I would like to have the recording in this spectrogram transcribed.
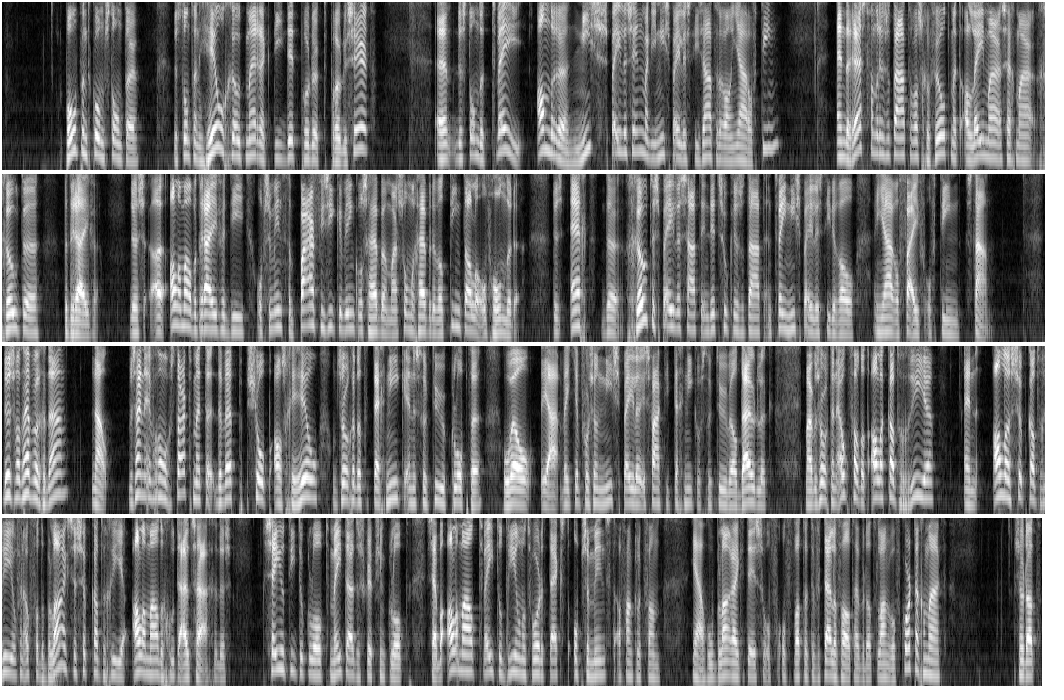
Bol.com stond er. Er stond een heel groot merk die dit product produceert. Uh, er stonden twee andere niche-spelers in, maar die niche-spelers die zaten er al een jaar of tien. En de rest van de resultaten was gevuld met alleen maar, zeg maar, grote bedrijven. Dus uh, allemaal bedrijven die op zijn minst een paar fysieke winkels hebben, maar sommige hebben er wel tientallen of honderden. Dus echt, de grote spelers zaten in dit zoekresultaat en twee niche-spelers die er al een jaar of vijf of tien staan. Dus wat hebben we gedaan? Nou, we zijn even gewoon gestart met de, de, webshop als geheel. Om te zorgen dat de techniek en de structuur klopten. Hoewel, ja, weet je, voor zo'n niche-speler is vaak die techniek of structuur wel duidelijk. Maar we zorgden in elk geval dat alle categorieën En alle subcategorieën, of in elk geval de belangrijkste subcategorieën, allemaal er goed uitzagen. Dus SEO-titel klopt, meta-description klopt. Ze hebben allemaal 2 tot 300 woorden tekst op zijn minst, afhankelijk van ja, hoe belangrijk het is of, of wat er te vertellen valt, hebben we dat langer of korter gemaakt. Zodat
